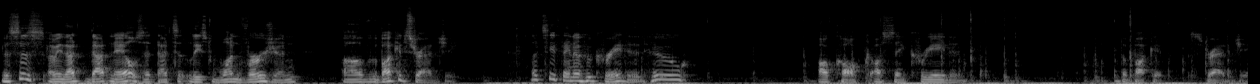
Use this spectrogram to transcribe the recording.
This is, I mean, that, that nails it. That's at least one version of the bucket strategy. Let's see if they know who created it. Who, I'll call, I'll say created the bucket strategy.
